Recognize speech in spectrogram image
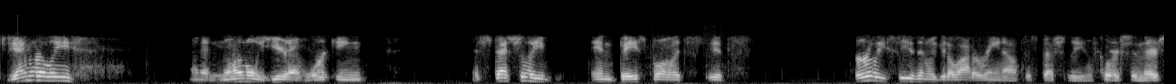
Generally, on a normal year, I'm working, especially in baseball. It's it's early season. We get a lot of rainouts, especially of course, and there's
